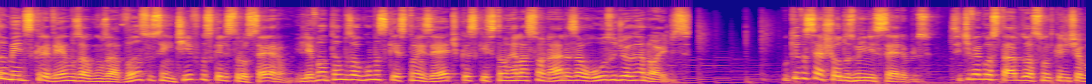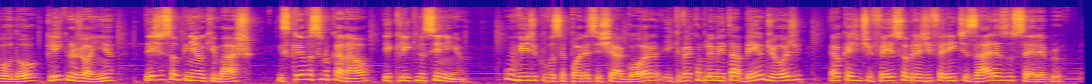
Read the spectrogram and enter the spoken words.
Também descrevemos alguns avanços científicos que eles trouxeram e levantamos algumas questões éticas que estão relacionadas ao uso de organoides. O que você achou dos mini-cérebros? Se tiver gostado do assunto que a gente abordou, clique no joinha, deixe sua opinião aqui embaixo, inscreva-se no canal e clique no sininho. Um vídeo que você pode assistir agora e que vai complementar bem o de hoje é o que a gente fez sobre as diferentes áreas do cérebro.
